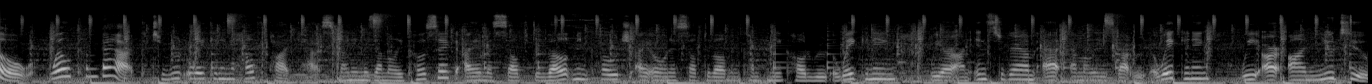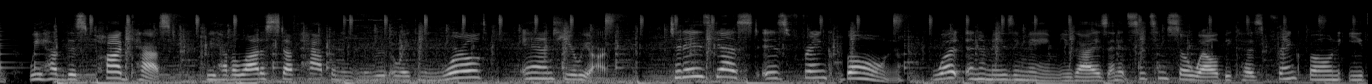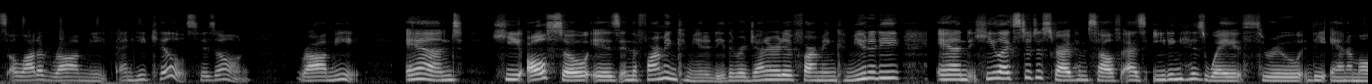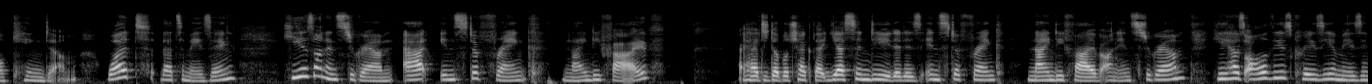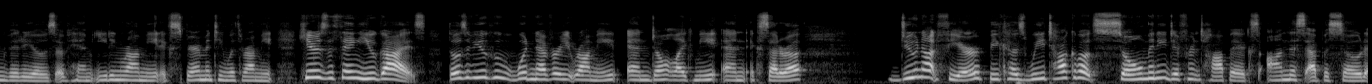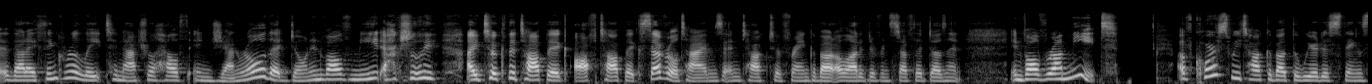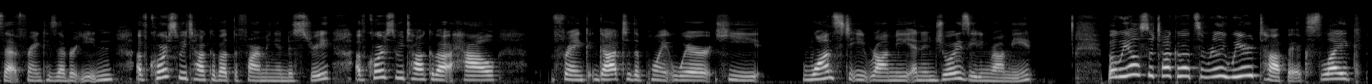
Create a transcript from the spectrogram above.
Hello, welcome back to Root Awakening a Health Podcast. My name is Emily Kosick. I am a self development coach. I own a self development company called Root Awakening. We are on Instagram at emily's.rootawakening. We are on YouTube. We have this podcast. We have a lot of stuff happening in the Root Awakening world, and here we are. Today's guest is Frank Bone. What an amazing name, you guys, and it suits him so well because Frank Bone eats a lot of raw meat and he kills his own raw meat. And he also is in the farming community, the regenerative farming community, and he likes to describe himself as eating his way through the animal kingdom. What? That's amazing. He is on Instagram at InstaFrank95. I had to double check that. Yes, indeed, it is InstaFrank95 on Instagram. He has all of these crazy, amazing videos of him eating raw meat, experimenting with raw meat. Here's the thing, you guys, those of you who would never eat raw meat and don't like meat and etc., do not fear because we talk about so many different topics on this episode that I think relate to natural health in general that don't involve meat. Actually, I took the topic off topic several times and talked to Frank about a lot of different stuff that doesn't involve raw meat. Of course, we talk about the weirdest things that Frank has ever eaten. Of course, we talk about the farming industry. Of course, we talk about how Frank got to the point where he wants to eat raw meat and enjoys eating raw meat. But we also talk about some really weird topics like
